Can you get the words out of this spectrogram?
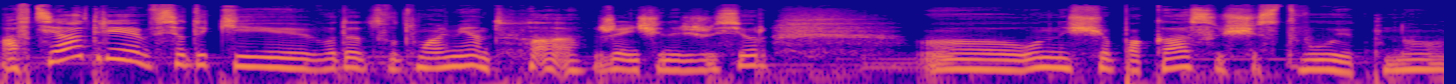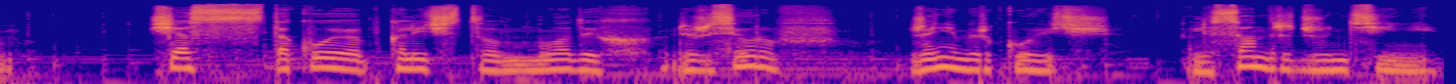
А в театре все-таки вот этот вот момент, а, женщина-режиссер, э, он еще пока существует, но сейчас такое количество молодых режиссеров, Женя Меркович, Александра Джунтини,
